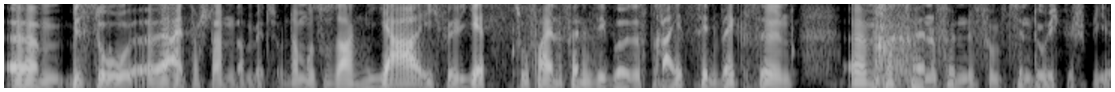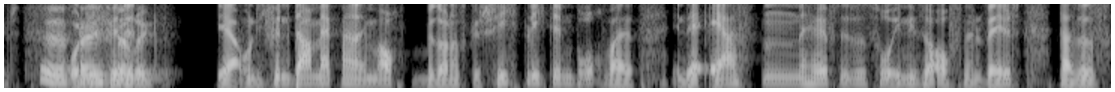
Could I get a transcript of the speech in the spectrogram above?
Ähm, bist du äh, einverstanden damit? Und dann musst du sagen, ja, ich will jetzt zu Final Fantasy Vs. 13 wechseln. Ähm, ich habe Final Fantasy 15 durchgespielt. Ja, und ich finde, verrückt. Ja, und ich finde, da merkt man eben auch besonders geschichtlich den Bruch, weil in der ersten Hälfte ist es so in dieser offenen Welt, dass es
